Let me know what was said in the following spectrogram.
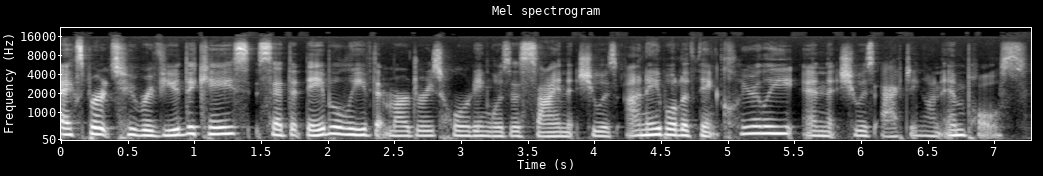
Experts who reviewed the case said that they believed that Marjorie's hoarding was a sign that she was unable to think clearly and that she was acting on impulse.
